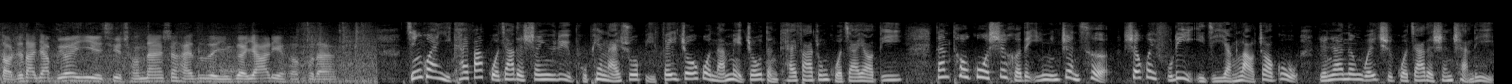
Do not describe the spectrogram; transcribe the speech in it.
导致大家不愿意去承担生孩子的一个压力和负担。尽管已开发国家的生育率普遍来说比非洲或南美洲等开发中国家要低，但透过适合的移民政策、社会福利以及养老照顾，仍然能维持国家的生产力。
